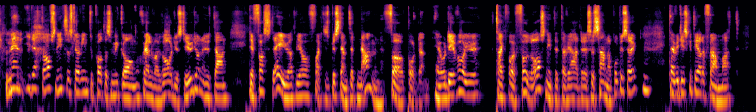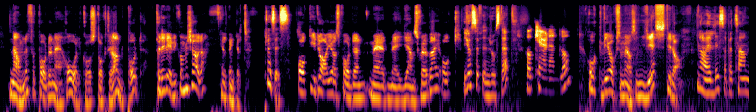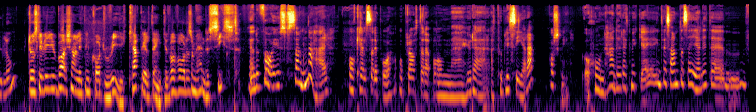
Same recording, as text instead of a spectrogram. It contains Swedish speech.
Men i detta avsnitt så ska vi inte prata så mycket om själva radiostudion utan det första är ju att vi har faktiskt bestämt ett namn för podden. Och det var ju tack vare förra avsnittet där vi hade Susanna på besök. Mm. Där vi diskuterade fram att namnet för podden är HLKs doktorandpodd. För det är det vi kommer köra, helt enkelt. Precis. Och idag görs podden med mig Jens Sjöberg och Josefin Rostedt. Och Karen Enblom. Och vi har också med oss en gäst idag. Ja, Elisabeth Sandblom. Då ska vi ju bara köra en liten kort recap helt enkelt. Vad var det som hände sist? Ja, då var ju Susanna här och hälsade på och pratade om eh, hur det är att publicera forskning. Och hon hade rätt mycket intressant att säga, lite mm,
